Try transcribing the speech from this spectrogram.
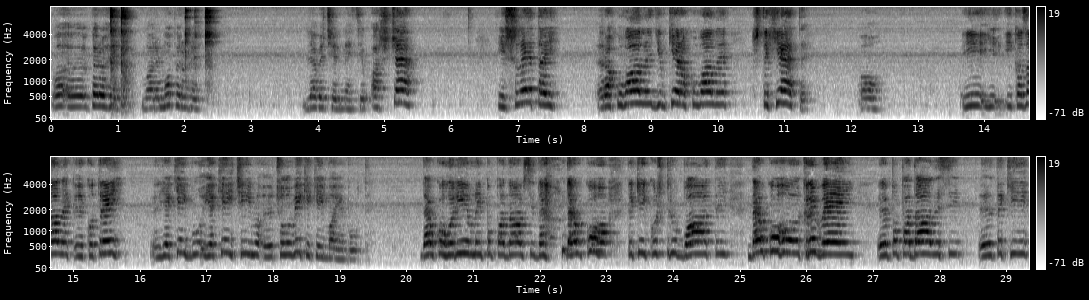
е, пироги. Варимо пироги для вечірниці. А ще йшли та й рахували, дівки рахували штихети. О. І, і, і казали, е, котрий, який, який чий, е, чоловік який має бути. Де в кого рівний попадався, де, де в кого такий коштрюбатий, де в кого кривий е, попадалися такі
